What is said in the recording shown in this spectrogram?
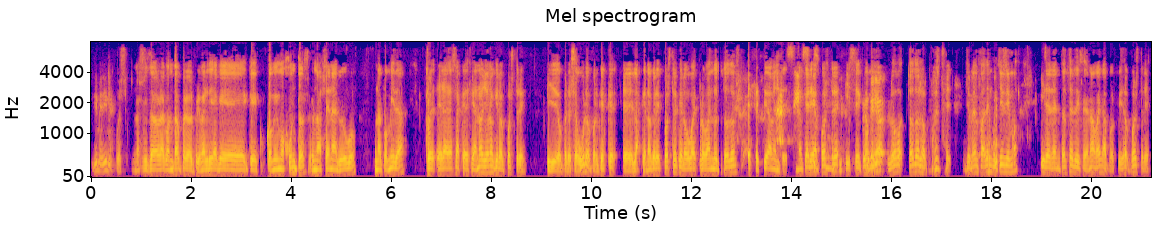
Dime, dime. Pues no sé si te lo habrá contado, pero el primer día que, comimos juntos, en una cena que hubo, una comida, pues era de esas que decía, no, yo no quiero postre. Y yo digo, pero seguro, porque es que eh, las que no queréis postre, que luego vais probando todos, efectivamente, no quería postre y se comió luego todos los postres. Yo me enfadé muchísimo y desde entonces dice, no, venga, pues pido postre.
